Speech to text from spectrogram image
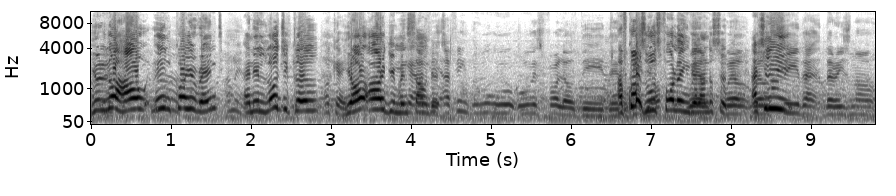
you'll know how incoherent and illogical Okay. your argument Okay, I sounded. think, I think followed the, the Of course, who's following will will- understood. will- will Actually- see that there is no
